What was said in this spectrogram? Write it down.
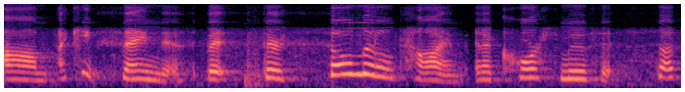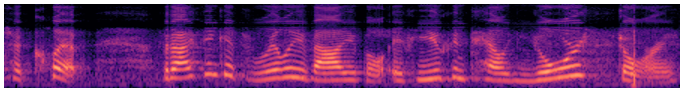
um, I keep saying this, but there's so little time and a course moves at such a clip but I think it's really valuable if you can tell your story,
